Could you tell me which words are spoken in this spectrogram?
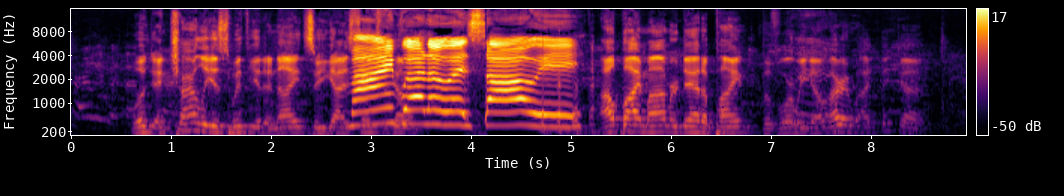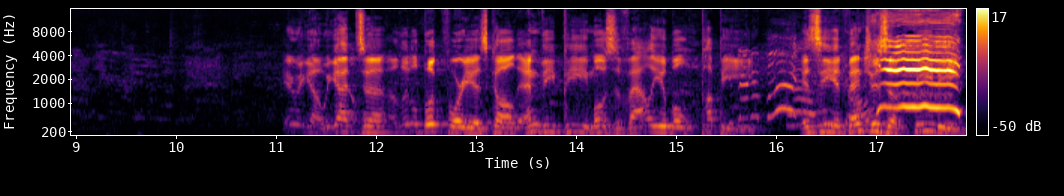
Charlie with us. well, and Charlie is with you tonight, so you guys. my thanks for coming. brother was sorry. I'll buy mom or dad a pint before we go. All right, I think. Uh, here we go. We got uh, a little book for you. It's called MVP Most Valuable Puppy. It's the adventures of Phoebe,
